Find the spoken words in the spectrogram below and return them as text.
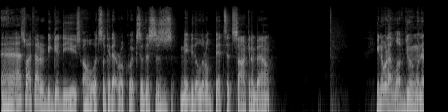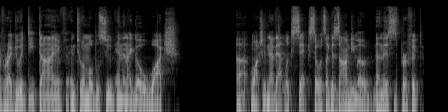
that's why I thought it would be good to use. Oh, let's look at that real quick. So this is maybe the little bits it's talking about. You know what I love doing whenever I do a deep dive into a mobile suit and then I go watch uh watch it. Now that looks sick. So it's like a zombie mode. And this is perfect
